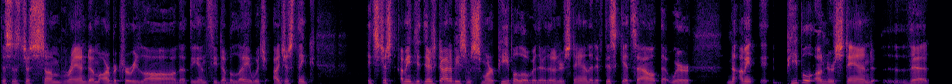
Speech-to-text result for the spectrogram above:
this is just some random arbitrary law that the NCAA, which I just think it's just i mean there's got to be some smart people over there that understand that if this gets out that we're not, i mean people understand that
